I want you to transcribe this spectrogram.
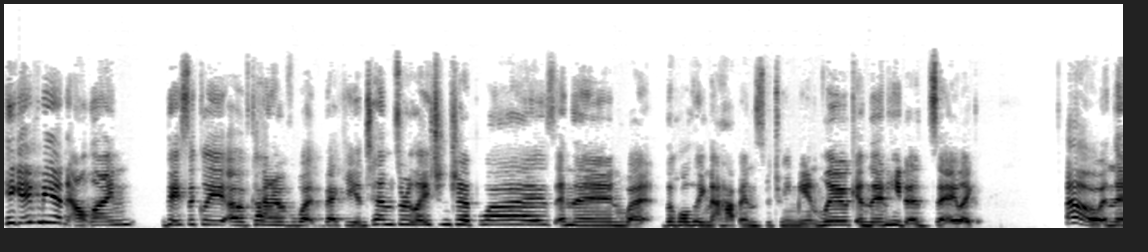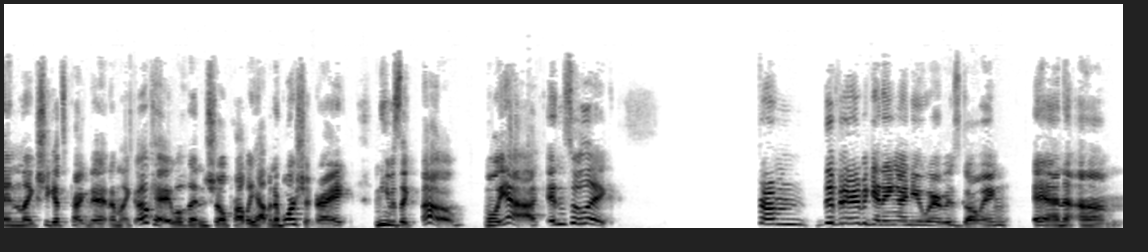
he gave me an outline basically of kind of what Becky and Tim's relationship was, and then what the whole thing that happens between me and Luke, and then he did say like. Oh, and then like she gets pregnant. And I'm like, okay, well then she'll probably have an abortion, right? And he was like, oh, well yeah. And so like from the very beginning I knew where it was going and um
